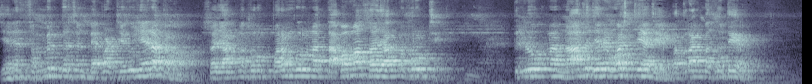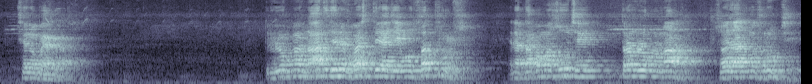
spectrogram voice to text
જેને સમ્યક દર્શન બેપાટ થયું છે એના તાબામાં. સહજ આત્મ સ્વરૂપ પરમ ગુરુના તાબામાં સહજ આત્મ સ્વરૂપ છે. ત્રિલોકના નાથ જેને વશ થયા છે, પત્રાંગ બસો તેર. છેલ્લો પેરાગ્રાફ. ત્રિલોકના નાથ જેને વશ થયા છે, એવો સત્પુરુષ. એના તાબામાં શું છે? ત્રણ લોકનો નાથ સહજ આત્મ સ્વરૂપ છે.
